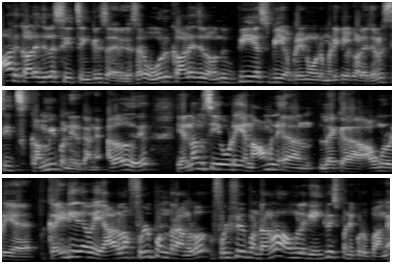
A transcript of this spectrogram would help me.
ஆறு காலேஜ்ல சீட்ஸ் இன்க்ரீஸ் ஆயிருக்கு சார். ஒரு காலேஜ்ல வந்து பிஎஸ்பி அப்படின்னு ஒரு மெடிக்கல் காலேஜ்ல சீட்ஸ் கம்மி பண்ணியிருக்காங்க. அதாவது என்எம்சியோடைய நாமினி லைக் அவங்களுடைய கிரைட்டீரியாவை யாரெல்லாம் ஃபுல் பண்றாங்களோ ஃபுல்ஃபில் பண்றாங்களோ அவங்களுக்கு இன்க்ரீஸ் பண்ணி கொடுப்பாங்க.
